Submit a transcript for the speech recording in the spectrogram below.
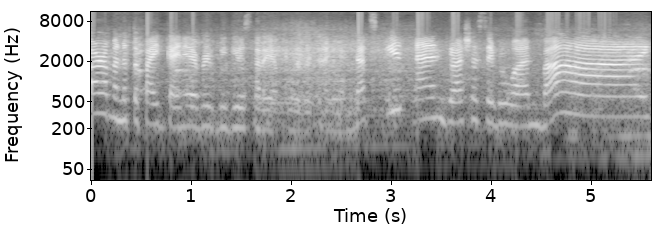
para ma-notified ka in every videos na I uploaded. Ayan. That's it and gracias everyone. Bye!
